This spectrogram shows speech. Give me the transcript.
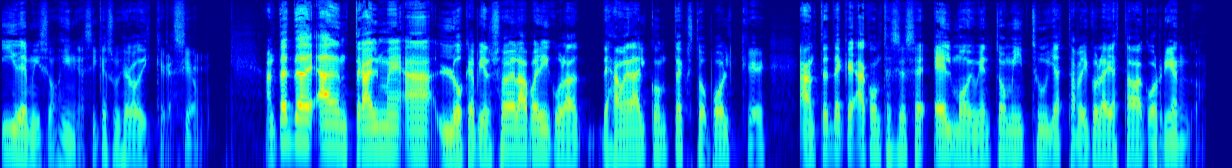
y de misoginia, así que sugiero discreción. Antes de adentrarme a lo que pienso de la película, déjame dar contexto porque antes de que aconteciese el movimiento Me Too, ya esta película ya estaba corriendo.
